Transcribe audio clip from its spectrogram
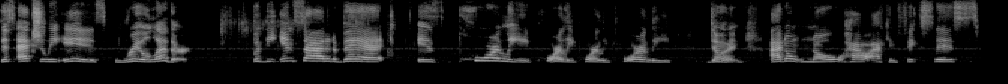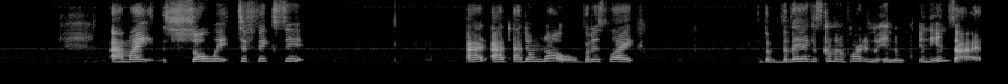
This actually is real leather. But the inside of the bag is poorly, poorly, poorly, poorly done. I don't know how I can fix this. I might sew it to fix it. I, I, I don't know. But it's like the, the bag is coming apart in the, in the in the inside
